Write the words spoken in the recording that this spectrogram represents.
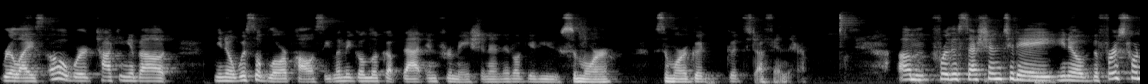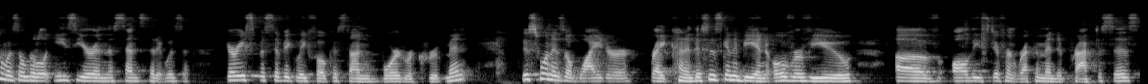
realize, oh, we're talking about, you know, whistleblower policy. Let me go look up that information, and it'll give you some more, some more good, good stuff in there. Um, for the session today, you know, the first one was a little easier in the sense that it was very specifically focused on board recruitment. This one is a wider, right, kind of, this is going to be an overview of all these different recommended practices.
